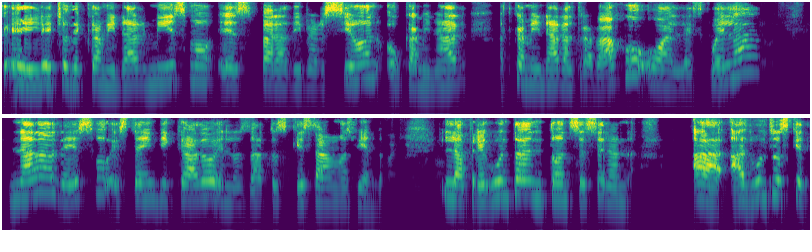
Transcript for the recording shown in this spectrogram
el hecho de caminar mismo es para diversión o caminar, caminar al trabajo o a la escuela. Nada de eso está indicado en los datos que estábamos viendo. La pregunta entonces eran a adultos que,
